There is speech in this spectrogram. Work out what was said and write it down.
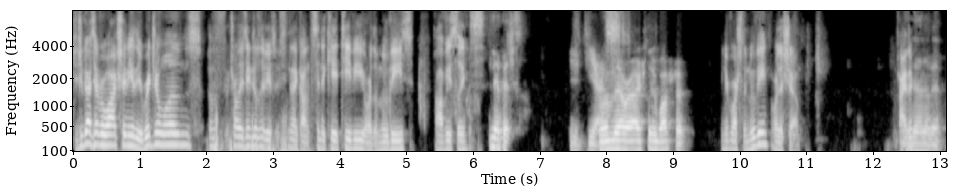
Did you guys ever watch any of the original ones of Charlie's Angels? Have you seen like on syndicated TV or the movies? Obviously, Snippets. Yes. I've never actually watched it. you never watched the movie or the show. Either. None of it.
